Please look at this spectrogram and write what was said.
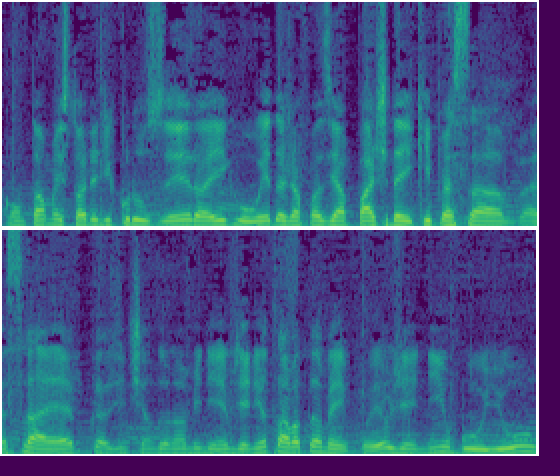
contar uma história de cruzeiro aí, o Eda já fazia parte da equipe essa, essa época, a gente andou na Mini M. Geninho tava também, foi eu, Geninho, Buiu,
